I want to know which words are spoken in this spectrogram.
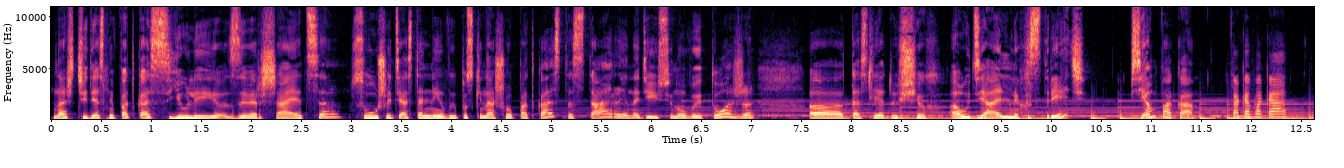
Наш чудесный подкаст с Юлей завершается. Слушайте остальные выпуски нашего подкаста, старые, надеюсь, и новые тоже. А, до следующих аудиальных встреч. Всем пока. Пока-пока.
